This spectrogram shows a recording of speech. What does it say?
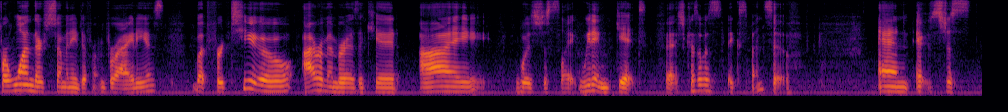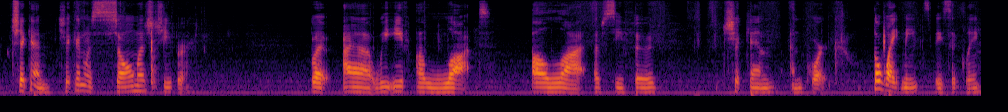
for one, there's so many different varieties. But for two, I remember as a kid, I was just like, we didn't get fish because it was expensive. And it was just chicken. Chicken was so much cheaper. But uh, we eat a lot, a lot of seafood, chicken, and pork. The white meats, basically.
